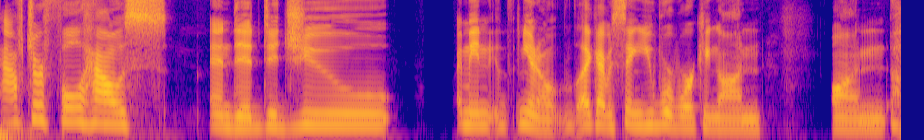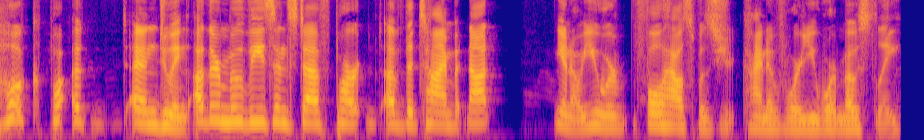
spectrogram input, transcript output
After Full House ended, did you I mean, you know, like I was saying, you were working on on Hook uh, and doing other movies and stuff part of the time, but not, you know, you were Full House was kind of where you were mostly.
